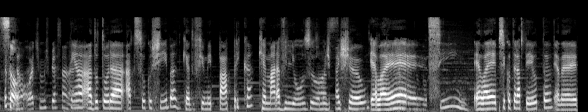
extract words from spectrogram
Só. São ótimos personagens. Tem a, a doutora Atsuko Shiba, que é do filme Páprica, que é maravilhoso, eu amo Nossa. de paixão. Ela é. Sim. Ela é psicoterapeuta, ela, é,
